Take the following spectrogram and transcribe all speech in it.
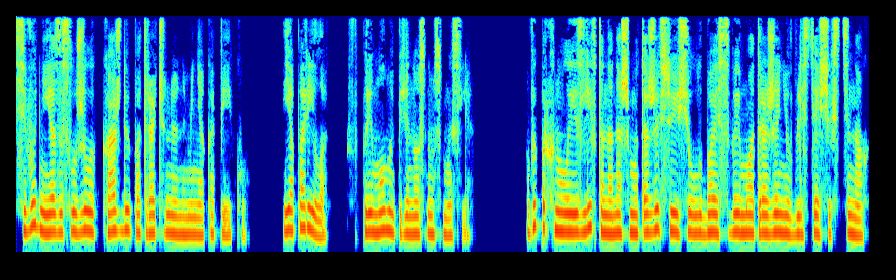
Сегодня я заслужила каждую потраченную на меня копейку. Я парила, в прямом и переносном смысле. Выпорхнула из лифта на нашем этаже, все еще улыбаясь своему отражению в блестящих стенах,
